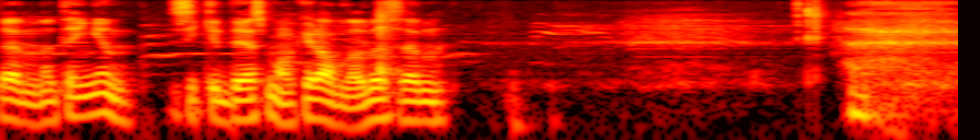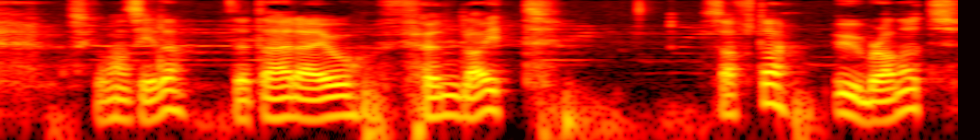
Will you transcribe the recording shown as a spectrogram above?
denne tingen. Hvis ikke det smaker annerledes enn, hva skal man si det? Dette her er jo Fun Light safta, ublandet.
